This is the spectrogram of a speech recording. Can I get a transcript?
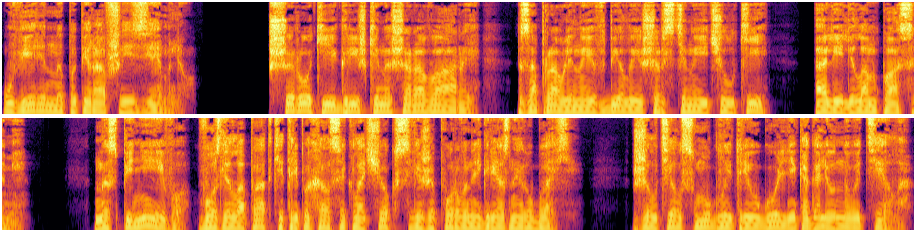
уверенно попиравшие землю. Широкие Гришкины шаровары, заправленные в белые шерстяные чулки, олели лампасами. На спине его, возле лопатки, трепыхался клочок свежепорванной грязной рубахи. Желтел смуглый треугольник оголенного тела.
